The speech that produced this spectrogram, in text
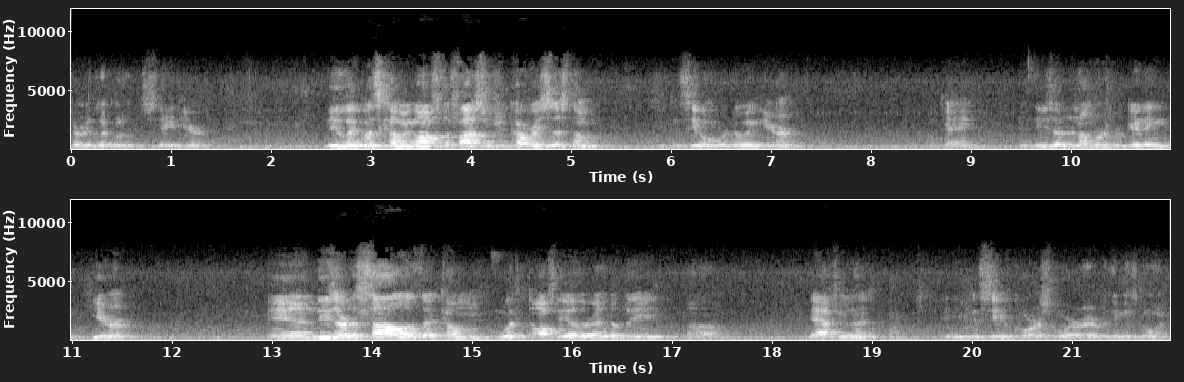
very liquid state here. The liquids coming off the phosphorus recovery system, can see what we're doing here. Okay, and these are the numbers we're getting here. And these are the solids that come with, off the other end of the uh, DAF unit. And you can see, of course, where everything is going.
